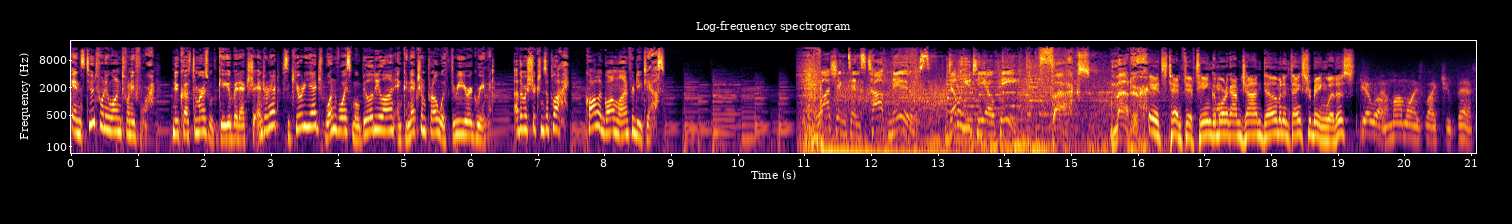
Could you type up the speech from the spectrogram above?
Ends 22124. New customers with Gigabit Extra Internet, Security Edge, One Voice Mobility Line, and Connection Pro with three year agreement. Other restrictions apply. Call or go online for details. Washington's top news, WTOP. Facts matter. It's 1015. Good morning. I'm John Domen, and thanks for being with us. Yeah, well, Mom always liked you best.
